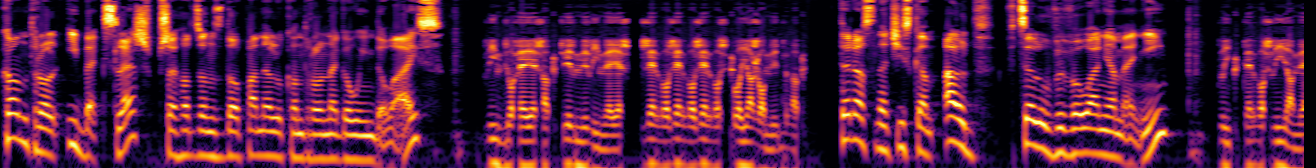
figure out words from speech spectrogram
Ctrl i backslash, przechodząc do panelu kontrolnego Windows. Windows jest aktywny linearz, 000 skojarzony brak, Teraz naciskam Alt w celu wywołania menu. Plik te rozwijane,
